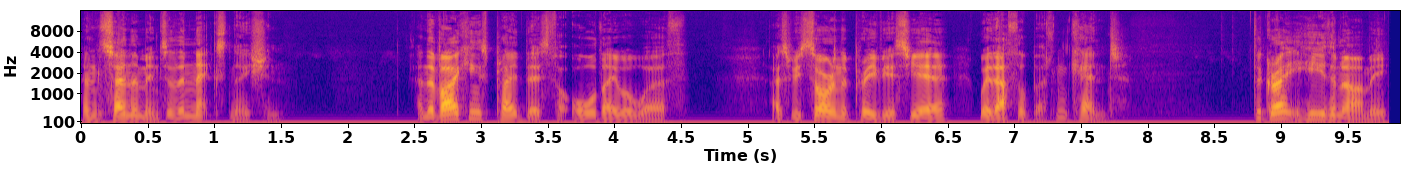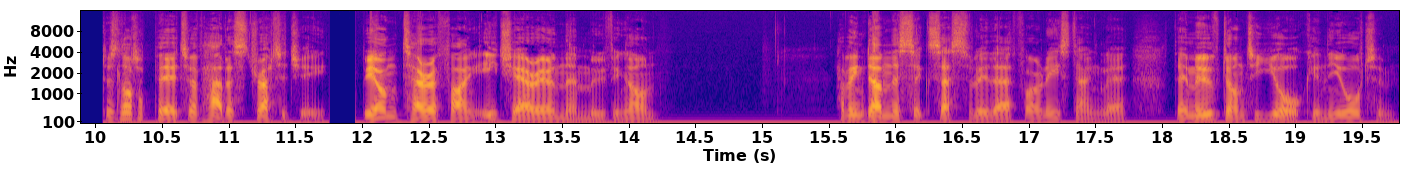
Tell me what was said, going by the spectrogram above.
and send them into the next nation. And the Vikings played this for all they were worth, as we saw in the previous year with Athelbert and Kent. The great heathen army does not appear to have had a strategy beyond terrifying each area and then moving on. Having done this successfully, therefore, in East Anglia, they moved on to York in the autumn.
